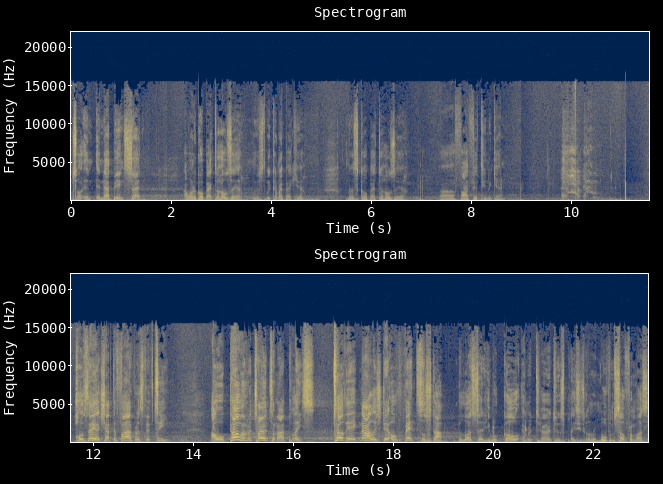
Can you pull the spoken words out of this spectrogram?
So, in, in that being said, I want to go back to Hosea. Let's, we come right back here. Let's go back to Hosea, uh, five fifteen again. Hosea chapter 5, verse 15. I will go and return to my place till they acknowledge their offense. So stop. The Lord said He will go and return to His place. He's going to remove Himself from us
